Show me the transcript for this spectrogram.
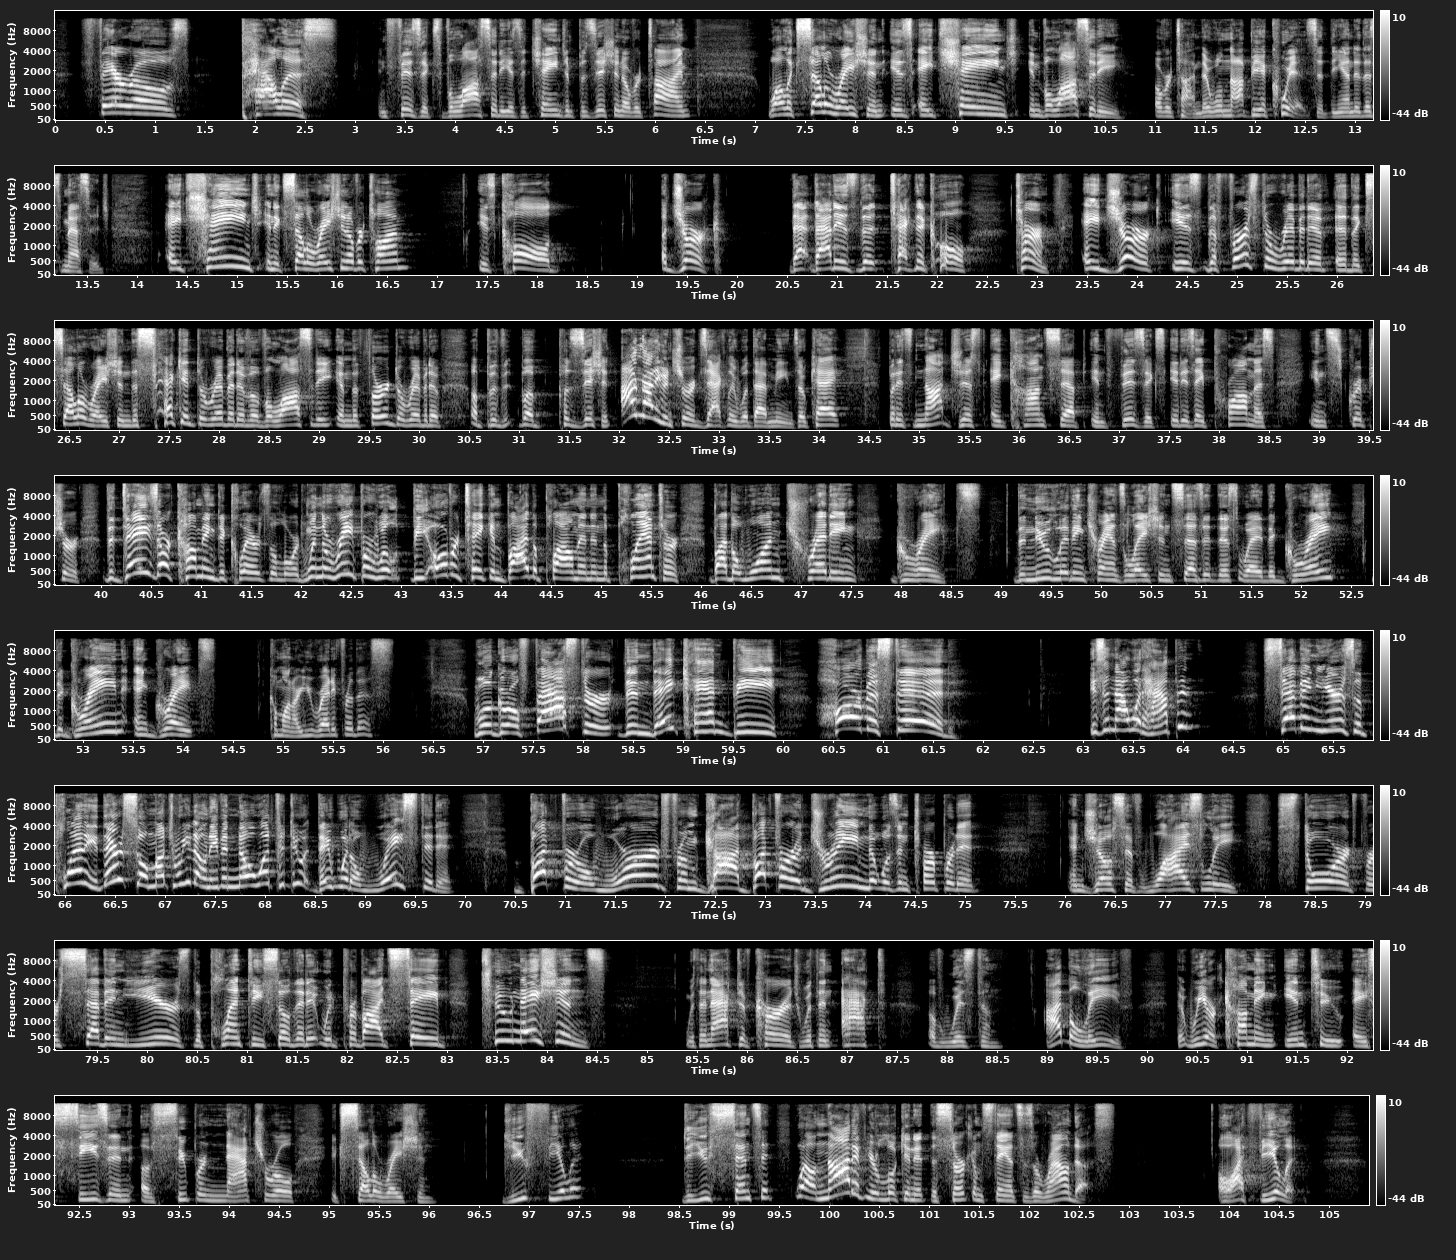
Pharaoh's palace. In physics, velocity is a change in position over time, while acceleration is a change in velocity over time. There will not be a quiz at the end of this message. A change in acceleration over time is called a jerk. That, that is the technical term. A jerk is the first derivative of acceleration, the second derivative of velocity, and the third derivative of, of position. I'm not even sure exactly what that means, okay? But it's not just a concept in physics, it is a promise in Scripture. The days are coming, declares the Lord, when the reaper will be overtaken by the plowman and the planter by the one treading grapes. The New Living Translation says it this way the grape the grain and grapes, come on, are you ready for this? Will grow faster than they can be harvested. Isn't that what happened? Seven years of plenty. There's so much we don't even know what to do. They would have wasted it. But for a word from God, but for a dream that was interpreted. And Joseph wisely stored for seven years the plenty so that it would provide saved two nations with an act of courage, with an act of wisdom. I believe that we are coming into a season of supernatural acceleration. Do you feel it? Do you sense it? Well, not if you're looking at the circumstances around us. Oh, I feel it.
